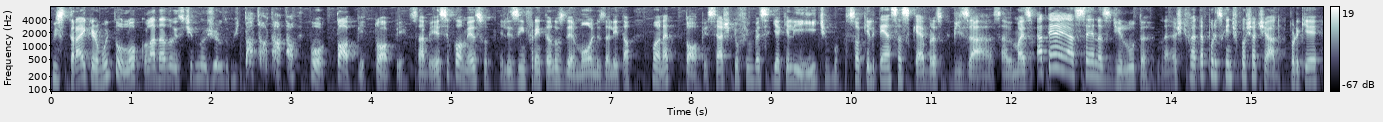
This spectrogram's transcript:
o Striker muito louco lá, dando estilo no gelo do bicho, tal, tal, tal, tal. Pô, top, top, sabe? Esse começo, eles enfrentando os demônios ali e tal, mano, é top. Você acha que o filme vai seguir aquele ritmo, só que ele tem essas quebras bizarras, sabe? Mas até as cenas de luta, né? Acho que foi até por isso que a gente ficou chateado, porque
